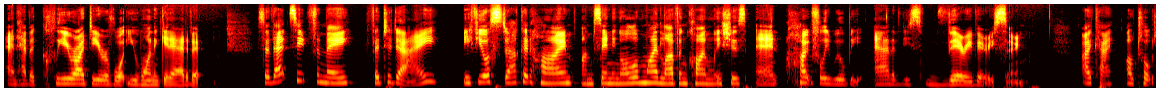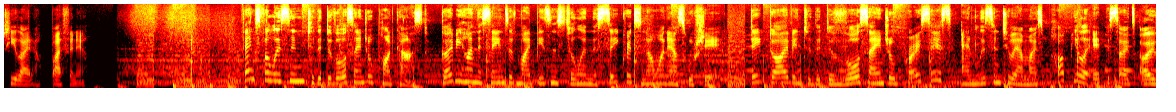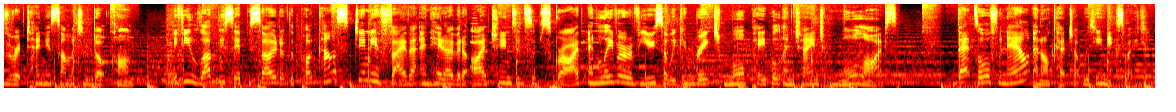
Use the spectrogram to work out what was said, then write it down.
and have a clear idea of what you want to get out of it. So that's it for me For today, if you're stuck at home, I'm sending all of my love and kind wishes, and hopefully, we'll be out of this very, very soon. Okay, I'll talk to you later. Bye for now. Thanks for listening to the Divorce Angel podcast. Go behind the scenes of my business to learn the secrets no one else will share. Deep dive into the Divorce Angel process and listen to our most popular episodes over at tanyasummerton.com. If you love this episode of the podcast, do me a favour and head over to iTunes and subscribe and leave a review so we can reach more people and change more lives. That's all for now, and I'll catch up with you next week.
